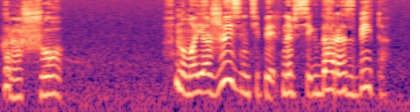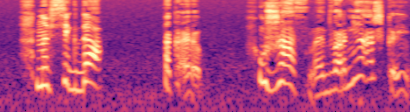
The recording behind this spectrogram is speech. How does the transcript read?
Хорошо. Но моя жизнь теперь навсегда разбита. Навсегда. Такая ужасная дворняжка. И...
